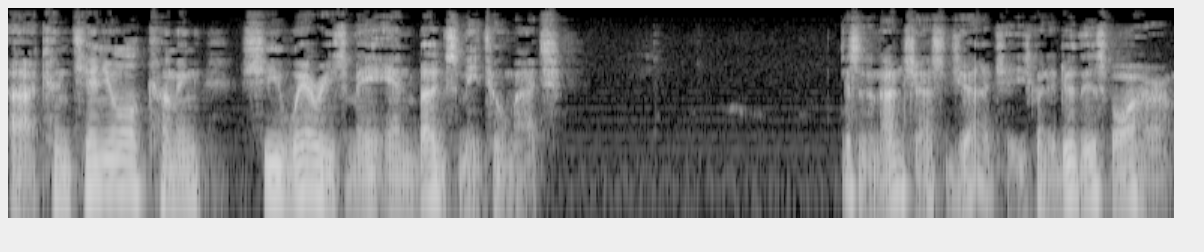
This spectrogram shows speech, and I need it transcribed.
uh, continual coming she wearies me and bugs me too much. This is an unjust judge. He's going to do this for her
